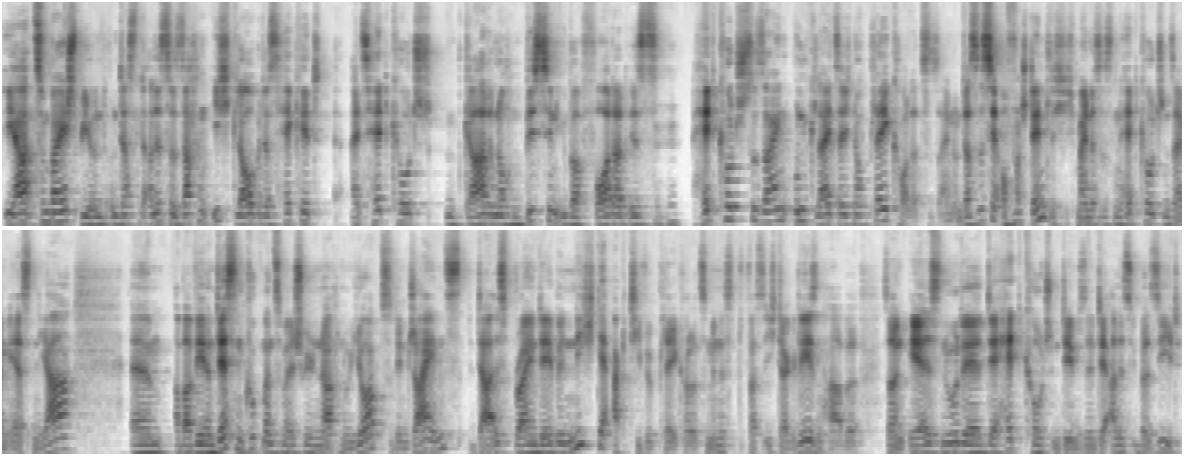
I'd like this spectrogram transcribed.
Ja, zum Beispiel. Und, und das sind alles so Sachen. Ich glaube, dass Hackett als Head Coach gerade noch ein bisschen überfordert ist, mhm. Head Coach zu sein und gleichzeitig noch Playcaller zu sein. Und das ist ja auch mhm. verständlich. Ich meine, das ist ein Head Coach in seinem ersten Jahr. Ähm, aber währenddessen guckt man zum Beispiel nach New York zu den Giants. Da ist Brian Dable nicht der aktive Playcaller, zumindest was ich da gelesen habe, sondern er ist nur der, der Head Coach in dem Sinne, der alles übersieht.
